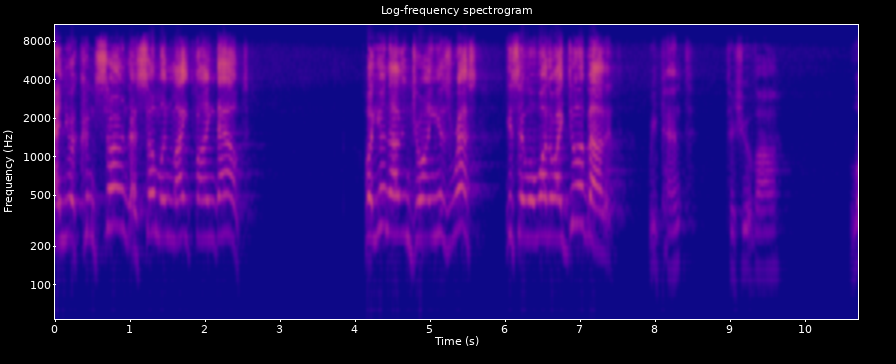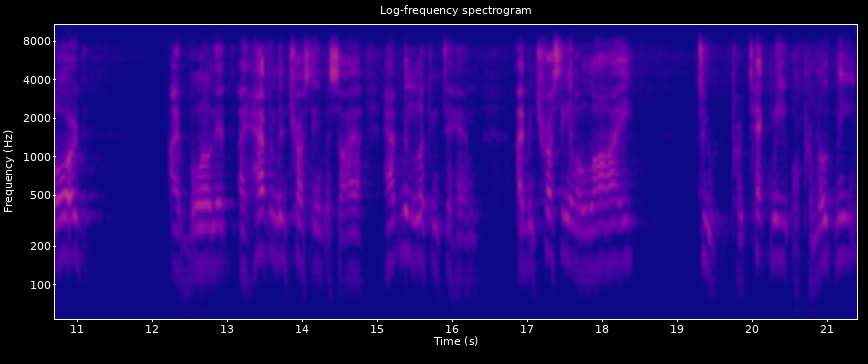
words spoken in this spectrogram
And you're concerned that someone might find out. Well, you're not enjoying his rest. You say, Well, what do I do about it? Repent, teshuvah. Lord, I've blown it. I haven't been trusting in Messiah, haven't been looking to him. I've been trusting in a lie to protect me or promote me.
